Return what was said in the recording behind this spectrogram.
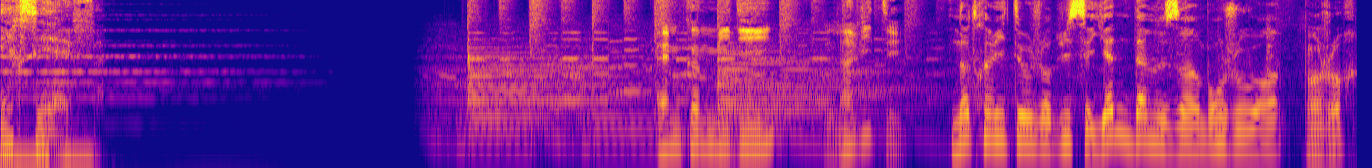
RCF. M comme midi, l'invité. Notre invité aujourd'hui, c'est Yann Damezin. Bonjour. Bonjour.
